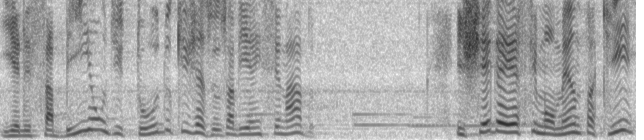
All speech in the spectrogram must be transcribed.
E eles sabiam de tudo que Jesus havia ensinado. E chega esse momento aqui,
